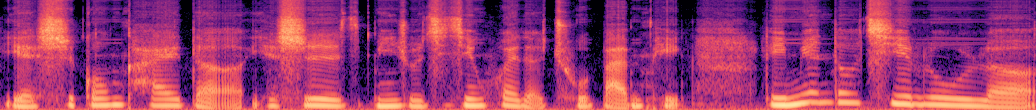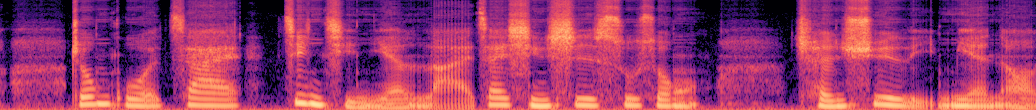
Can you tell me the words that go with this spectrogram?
也是公开的，也是民主基金会的出版品，里面都记录了中国在近几年来在刑事诉讼程序里面呢、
